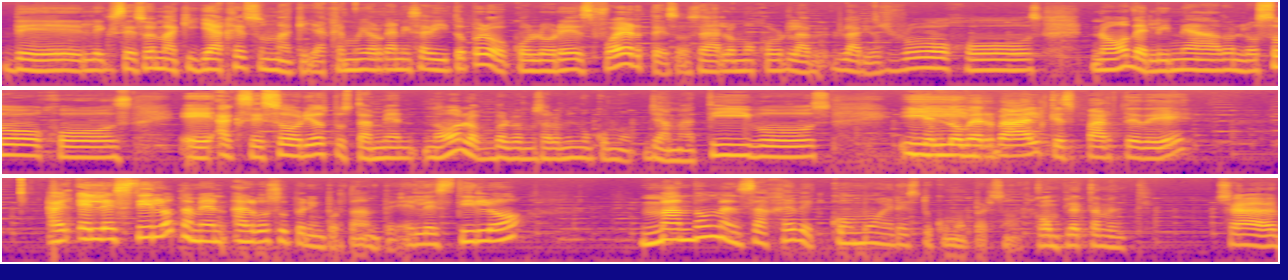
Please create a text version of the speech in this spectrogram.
del exceso de maquillaje, es un maquillaje muy organizadito, pero colores fuertes. O sea, a lo mejor lab- labios rojos, ¿no? Delineado en los ojos, eh, accesorios, pues también, ¿no? Lo, volvemos a lo mismo como llamativos. Y en lo verbal, que es parte de. El, estilo también, algo súper importante. El estilo manda un mensaje de cómo eres tú como persona. Completamente. O sea,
